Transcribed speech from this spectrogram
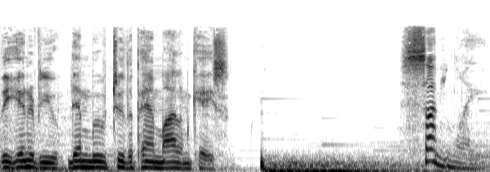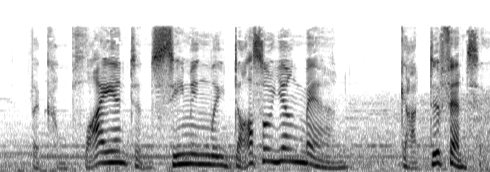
The interview then moved to the Pam Milam case. Suddenly, the compliant and seemingly docile young man got defensive.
